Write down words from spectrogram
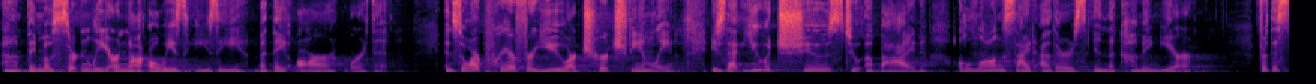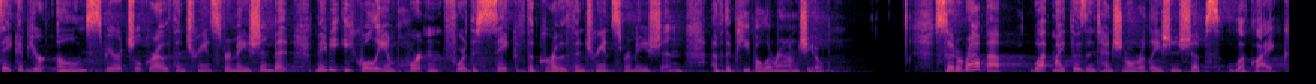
Um, they most certainly are not always easy, but they are worth it. And so, our prayer for you, our church family, is that you would choose to abide alongside others in the coming year for the sake of your own spiritual growth and transformation, but maybe equally important for the sake of the growth and transformation of the people around you. So, to wrap up, what might those intentional relationships look like?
